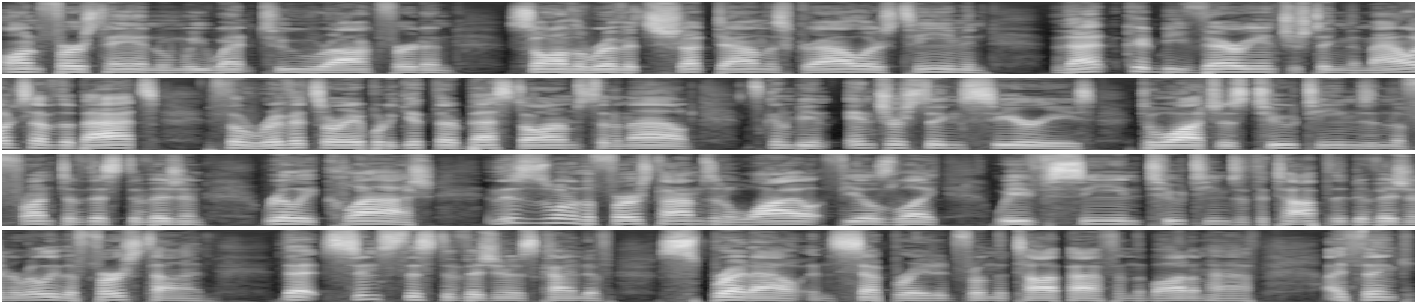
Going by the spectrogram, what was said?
on first hand when we went to Rockford and saw the Rivets shut down this Growlers team, and that could be very interesting. The Mallards have the bats. If the Rivets are able to get their best arms to the mound, it's going to be an interesting series to watch as two teams in the front of this division really clash. And this is one of the first times in a while it feels like we've seen two teams at the top of the division, or really the first time that since this division is kind of spread out and separated from the top half and the bottom half, I think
